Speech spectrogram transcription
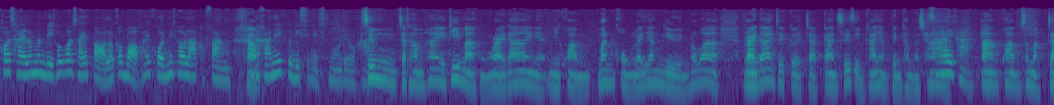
เขาใช้แล้วมันดีเขาก็ใช้ต่อแล้วก็บอกให้คนที่เขารักฟังครับ นะคะนี่คือ business model ค่ะ ซึ่งจะทำให้ที่มาของรายได้เนี่ยมีความมั่นคงและยั่งยืน เพราะว่ารายได้จะเกิดจากการซื้อสินค้าอย่างเป็นธรรมชาใช่ติค่ะตามความสมัครใจ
